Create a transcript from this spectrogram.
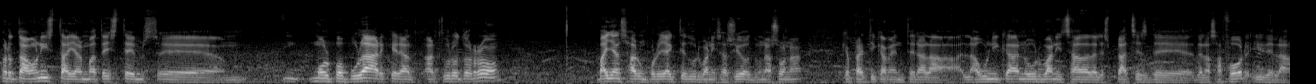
protagonista i al mateix temps eh, molt popular, que era Arturo Torró, va llançar un projecte d'urbanització d'una zona que pràcticament era l'única no urbanitzada de les platges de, de la Safor i de la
